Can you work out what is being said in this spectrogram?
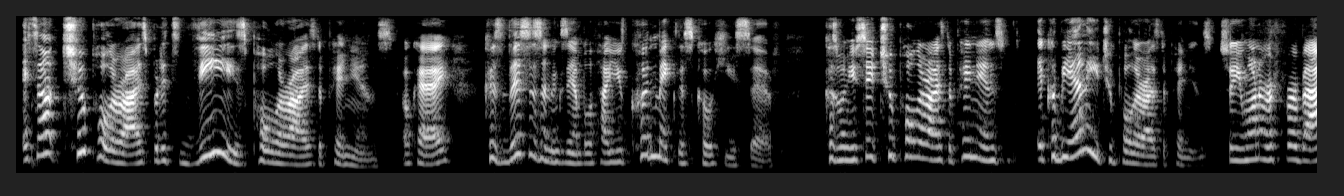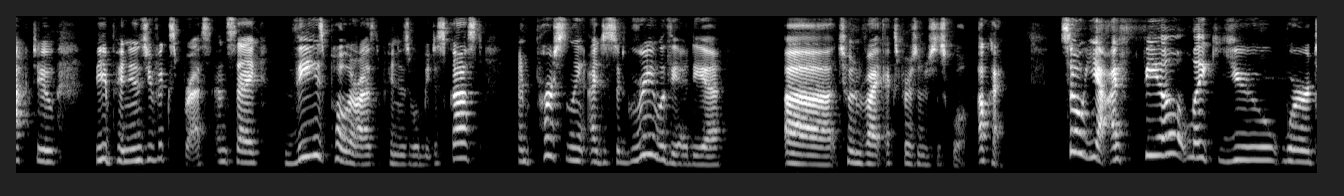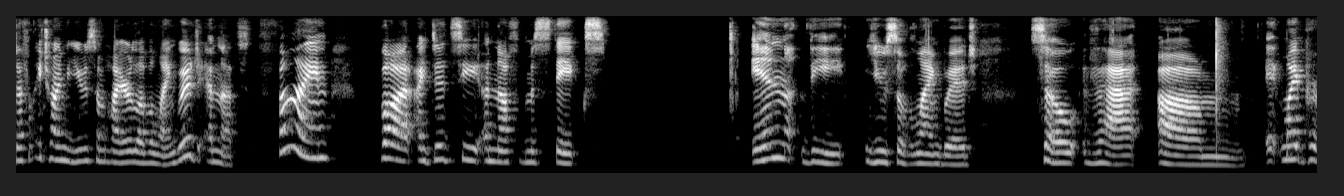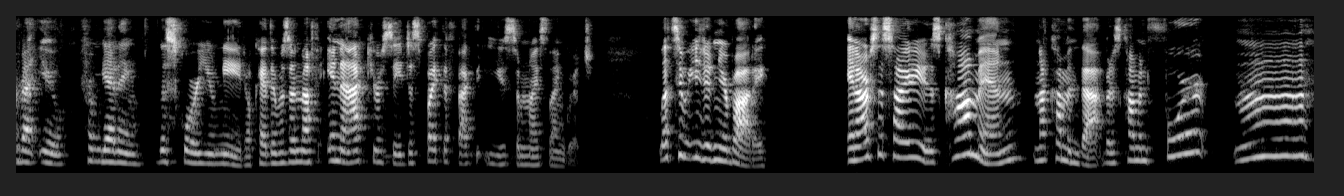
it's not too polarized, but it's these polarized opinions, okay? Because this is an example of how you could make this cohesive. Because when you say two polarized opinions, it could be any two polarized opinions. So you want to refer back to the opinions you've expressed and say, these polarized opinions will be discussed. And personally, I disagree with the idea uh, to invite ex prisoners to school. Okay. So, yeah, I feel like you were definitely trying to use some higher level language, and that's fine. But I did see enough mistakes in the use of language so that um, it might prevent you from getting the score you need. Okay, there was enough inaccuracy despite the fact that you used some nice language. Let's see what you did in your body. In our society, it is common, not common that, but it's common for, mm,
